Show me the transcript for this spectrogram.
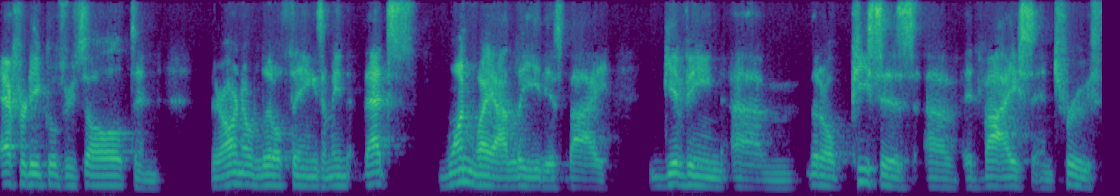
effort equals result, and there are no little things. I mean, that's one way I lead is by giving um, little pieces of advice and truth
